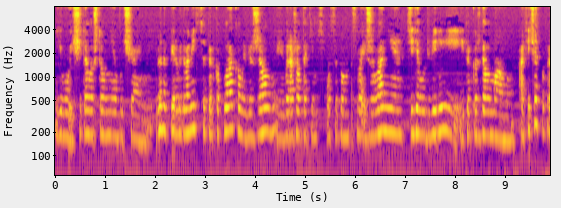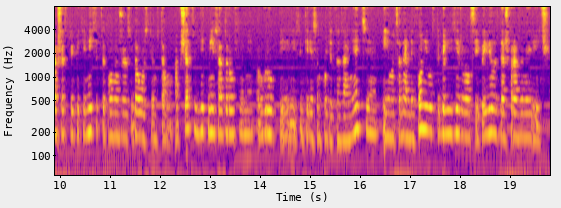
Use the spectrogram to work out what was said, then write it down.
его и считала, что он необучаемый. Ребенок первые два месяца только плакал и визжал, и выражал таким способом свои желания, сидел у двери и только ждал маму. А сейчас, по прошествии пяти месяцев, он уже с удовольствием стал общаться с детьми, со взрослыми в группе, и с интересом ходит на занятия, и эмоциональный фон его стабилизировался, и появилась даже фразовая речь.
